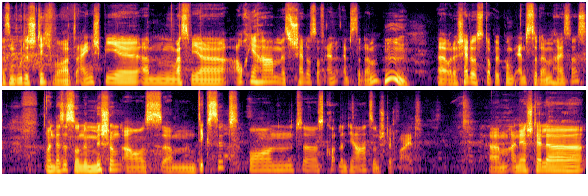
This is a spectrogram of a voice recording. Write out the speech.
ist ein gutes Stichwort. Ein Spiel, ähm, was wir auch hier haben, ist Shadows of Am Amsterdam. Hm. Äh, oder Shadows Doppelpunkt Amsterdam heißt das. Und das ist so eine Mischung aus ähm, Dixit und äh, Scotland Yard so ein Stück weit. Ähm, an der Stelle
